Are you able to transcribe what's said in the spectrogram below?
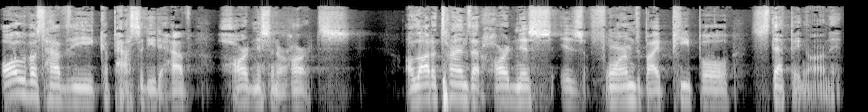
all of us have the capacity to have hardness in our hearts. A lot of times that hardness is formed by people stepping on it.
